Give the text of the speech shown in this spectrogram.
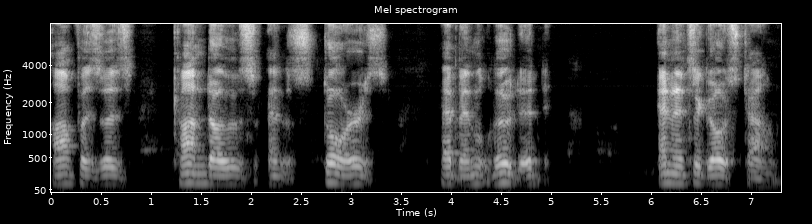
offices, condos, and stores have been looted, and it's a ghost town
